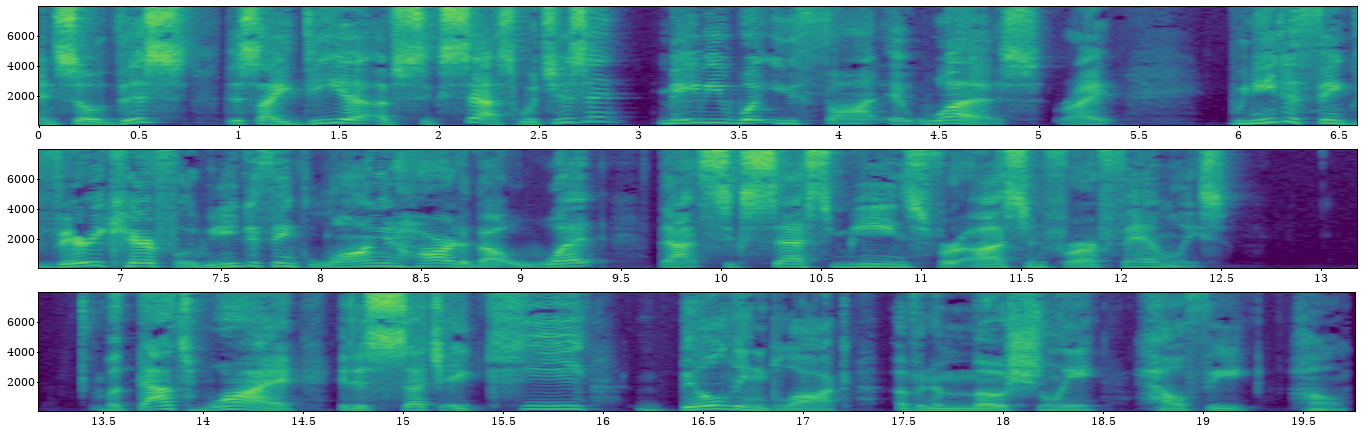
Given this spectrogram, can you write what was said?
And so this this idea of success, which isn't maybe what you thought it was, right? we need to think very carefully. We need to think long and hard about what that success means for us and for our families. But that's why it is such a key building block of an emotionally healthy home.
